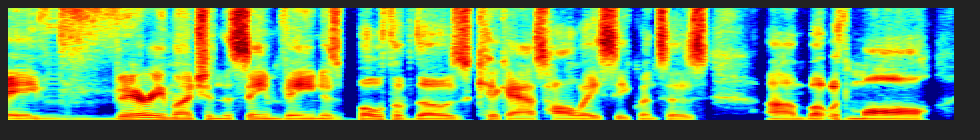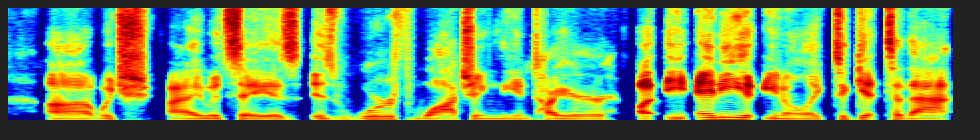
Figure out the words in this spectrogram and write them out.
a very much in the same vein as both of those kick-ass hallway sequences, um, but with Maul uh, which I would say is is worth watching the entire uh, any you know like to get to that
